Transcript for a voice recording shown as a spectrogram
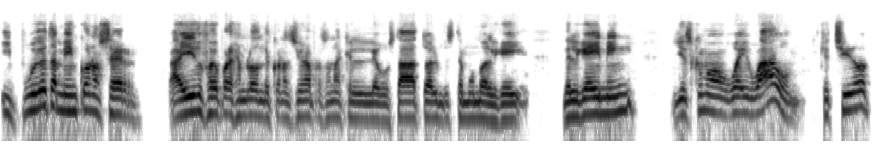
Y pude también conocer, ahí fue, por ejemplo, donde conocí a una persona que le gustaba todo este mundo del, gay, del gaming y es como, güey, wow, qué chido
